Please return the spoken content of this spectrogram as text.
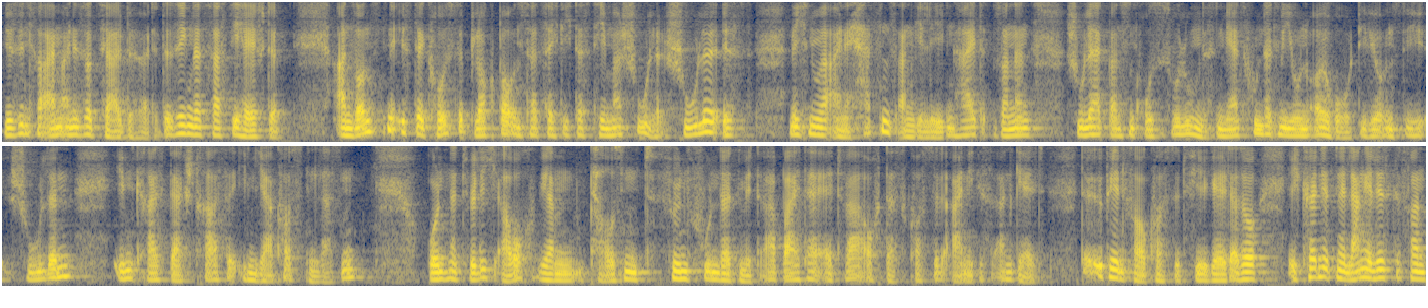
wir sind vor allem eine Sozialbehörde. Deswegen das fast die Hälfte. Ansonsten ist der größte Block bei uns tatsächlich das Thema Schule. Schule ist nicht nur eine Herzensangelegenheit, sondern Schule hat bei uns ein großes Volumen. Das sind mehr als 100 Millionen Euro, die wir uns die Schulen im Kreis Bergstraße im Jahr kosten lassen. Und natürlich auch, wir haben 1500 Mitarbeiter etwa, auch das kostet einiges an Geld. Der ÖPNV kostet viel Geld. Also ich könnte jetzt eine lange Liste von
